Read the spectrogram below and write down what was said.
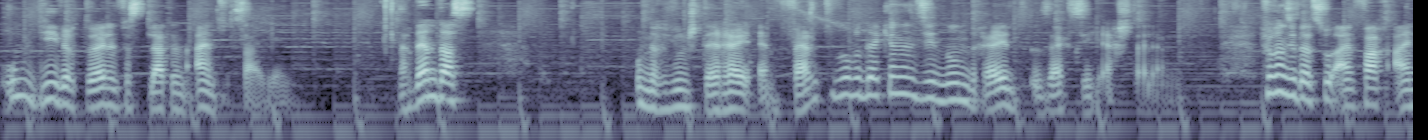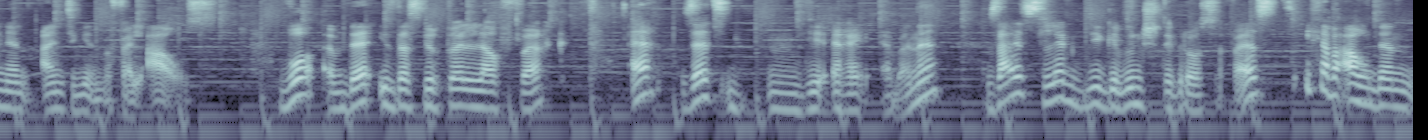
um die virtuellen Festplatten einzuzeigen. Nachdem das unerwünschte RAID entfernt wurde, können Sie nun RAID 60 erstellen. Führen Sie dazu einfach einen einzigen Befehl aus. Wo FD ist das virtuelle Laufwerk, er setzt die Array-Ebene, Salz legt die gewünschte Größe fest, ich habe auch den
